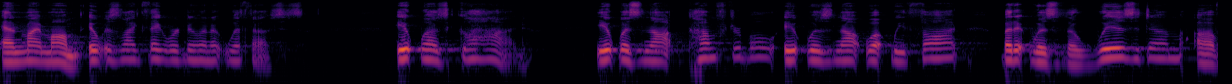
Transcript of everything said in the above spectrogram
and my mom. It was like they were doing it with us. It was God. It was not comfortable, it was not what we thought, but it was the wisdom of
